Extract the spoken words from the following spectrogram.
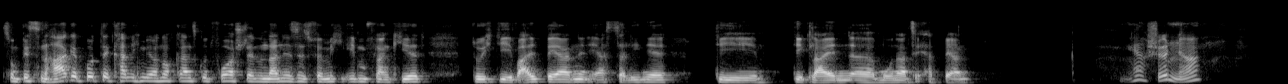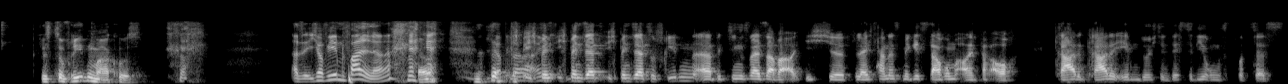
so ein bisschen Hagebutte kann ich mir auch noch ganz gut vorstellen. Und dann ist es für mich eben flankiert durch die Waldbeeren, in erster Linie die, die kleinen äh, Monatserdbeeren. Ja, schön, ja. Bist du zufrieden, Markus? Also ich auf jeden Fall, ne? Ja. ich, ich, bin, ich, bin sehr, ich bin sehr zufrieden, äh, beziehungsweise aber ich, äh, vielleicht Hannes, mir geht es darum, einfach auch gerade gerade eben durch den Destillierungsprozess,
